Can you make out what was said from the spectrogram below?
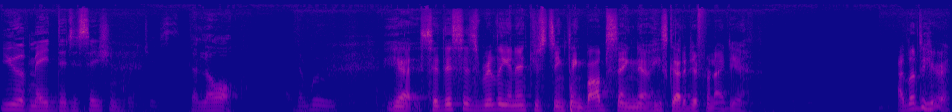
You have made the decision, which is the law or the rule. Yeah, so this is really an interesting thing. Bob's saying no, he's got a different idea. I'd love to hear it.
